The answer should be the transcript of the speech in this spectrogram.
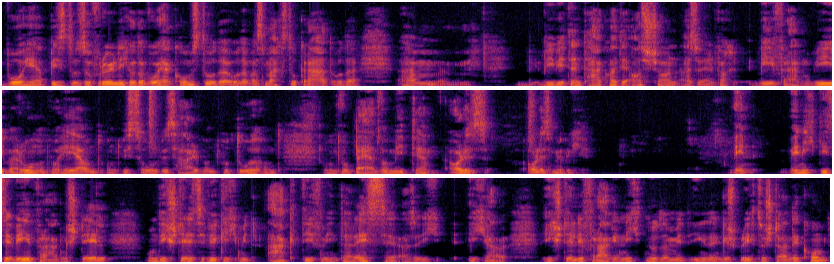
Woher bist du so fröhlich oder woher kommst du oder, oder was machst du gerade oder ähm, wie wird dein Tag heute ausschauen? Also einfach wie fragen, wie, warum und woher und, und wieso und weshalb und wodurch und, und wobei und womit, ja. Alles, alles Mögliche. Wenn, wenn ich diese W-Fragen stelle und ich stelle sie wirklich mit aktivem Interesse, also ich, ich, ich stelle die Frage nicht nur, damit irgendein Gespräch zustande kommt,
